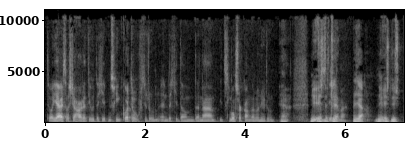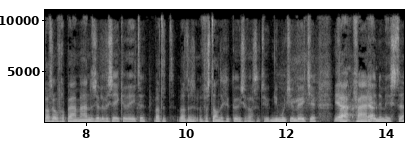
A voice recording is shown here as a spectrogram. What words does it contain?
Terwijl juist als je harder duwt, dat je het misschien korter hoeft te doen en dat je dan daarna iets losser kan dan we nu doen. Ja, nu Dat is het het dilemma. Ja, nu is dus pas over een paar maanden zullen we zeker weten wat, het, wat een verstandige keuze was natuurlijk. Nu moet je een beetje Ja, va- varen ja. in de mist, hè?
